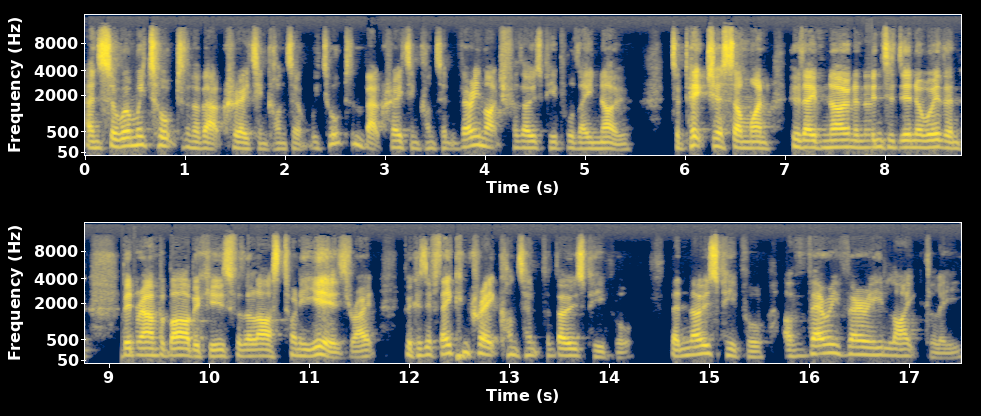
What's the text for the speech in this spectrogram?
And so when we talk to them about creating content, we talk to them about creating content very much for those people they know. To picture someone who they've known and been to dinner with and been around for barbecues for the last 20 years, right? Because if they can create content for those people, then those people are very, very likely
